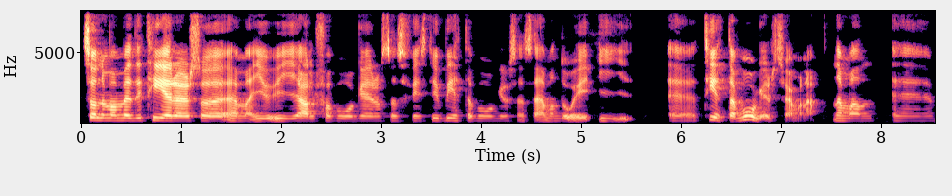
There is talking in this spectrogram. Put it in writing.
så när man mediterar så är man ju i alfavågor och sen så finns det ju betavågor och sen så är man då i, i eh, tetavågor tror jag man är, när man, eh,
